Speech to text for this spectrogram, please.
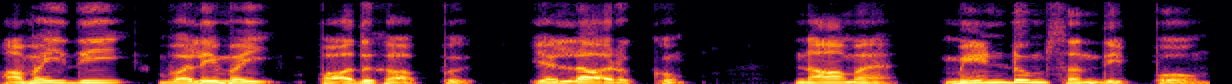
அமைதி வலிமை பாதுகாப்பு எல்லாருக்கும். நாம மீண்டும் சந்திப்போம்.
